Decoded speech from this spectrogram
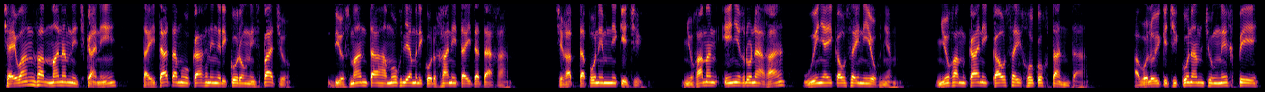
Chaywanqa manam nichkani, taytatam hukaqnin rikurun nispachu. Diosmanta hamuqllam rikurqani taytataqa. Chiqaptapunim nikichik. Ñuqaman iñiq runaqa, wiñay kawsayniyuqñam. Ñuqam kani kawsay hukuqtanta. Abuloykichikunam chunniqpi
